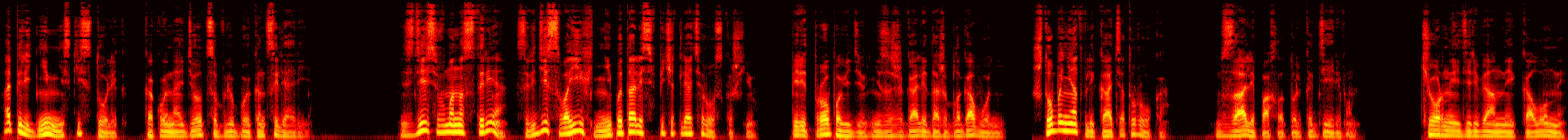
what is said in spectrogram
а перед ним низкий столик, какой найдется в любой канцелярии. Здесь, в монастыре, среди своих не пытались впечатлять роскошью. Перед проповедью не зажигали даже благовоний, чтобы не отвлекать от урока. В зале пахло только деревом. Черные деревянные колонны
